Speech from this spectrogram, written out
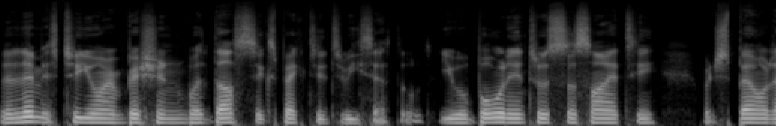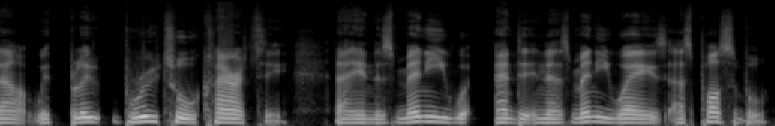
The limits to your ambition were thus expected to be settled. You were born into a society which spelled out with bl- brutal clarity that in as many w- and in as many ways as possible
